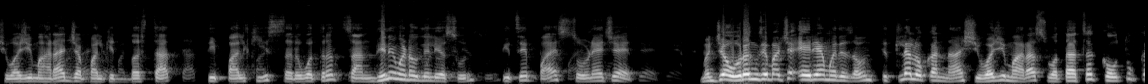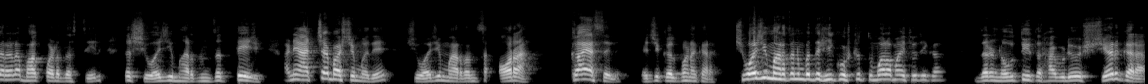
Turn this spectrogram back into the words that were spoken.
शिवाजी महाराज ज्या पालखीत बसतात ती पालखी सर्वत्र चांदीने मडवलेली असून तिचे पाय सोन्याचे आहेत. म्हणजे औरंगजेबाच्या एरियामध्ये जाऊन तिथल्या लोकांना शिवाजी महाराज स्वतःचं कौतुक करायला भाग पाडत असतील तर शिवाजी महाराजांचं तेज. आणि आजच्या भाषेमध्ये शिवाजी महाराजांचा ऑरा काय असेल याची कल्पना करा. शिवाजी महाराजांबद्दल ही गोष्ट तुम्हाला माहीत होती का? जर नव्हती तर हा व्हिडिओ शेअर करा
